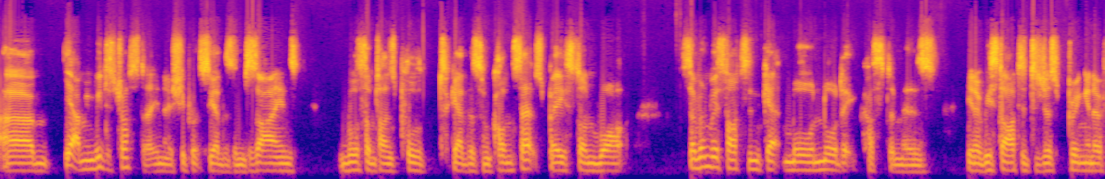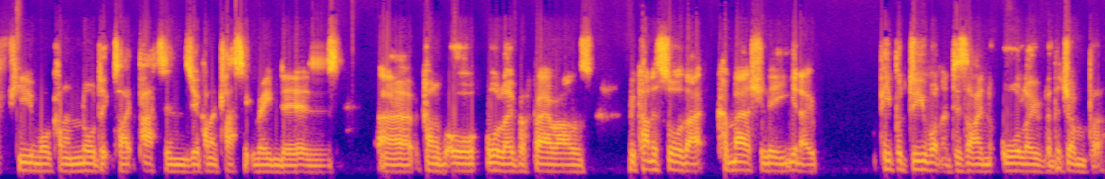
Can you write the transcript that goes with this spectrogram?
um, yeah, I mean, we just trust her. You know, she puts together some designs. We'll sometimes pull together some concepts based on what. So when we're starting to get more Nordic customers, you know, we started to just bring in a few more kind of Nordic type patterns, your kind of classic reindeers, uh, kind of all, all over Fair Isles. We kind of saw that commercially, you know, people do want a design all over the jumper.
